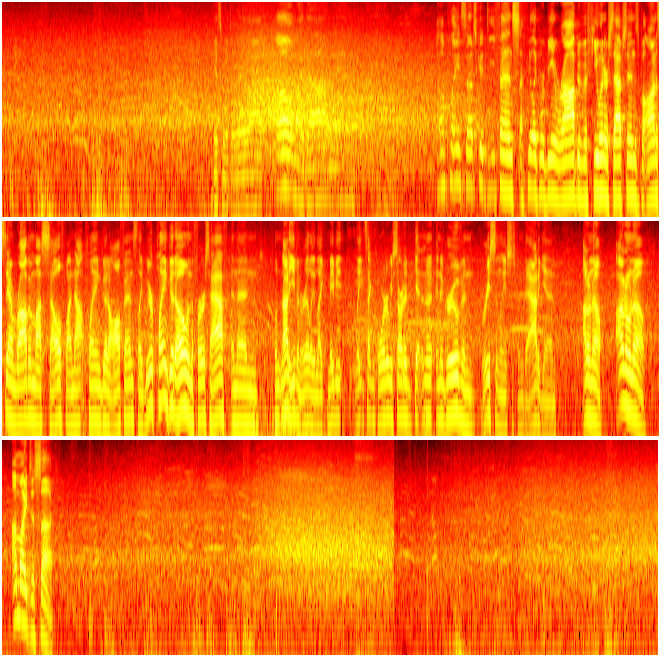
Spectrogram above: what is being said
Hits me with the rollout. Oh my god. I'm playing such good defense. I feel like we're being robbed of a few interceptions, but honestly, I'm robbing myself by not playing good offense. Like, we were playing good O in the first half, and then, well, not even really. Like, maybe late second quarter, we started getting in a, in a groove, and recently it's just been bad again. I don't know. I don't know. I might just suck.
